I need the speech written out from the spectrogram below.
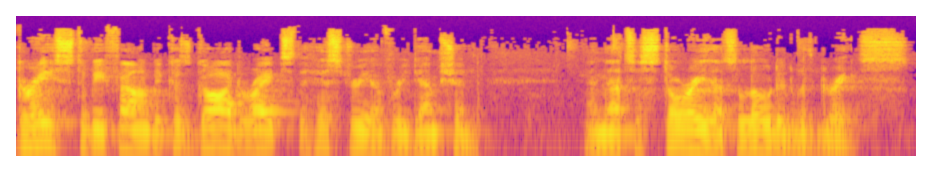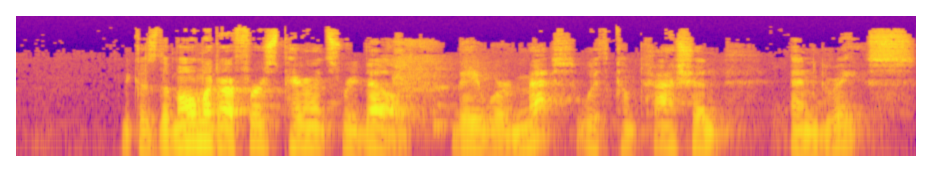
grace to be found because God writes the history of redemption. And that's a story that's loaded with grace. Because the moment our first parents rebelled, they were met with compassion and grace.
